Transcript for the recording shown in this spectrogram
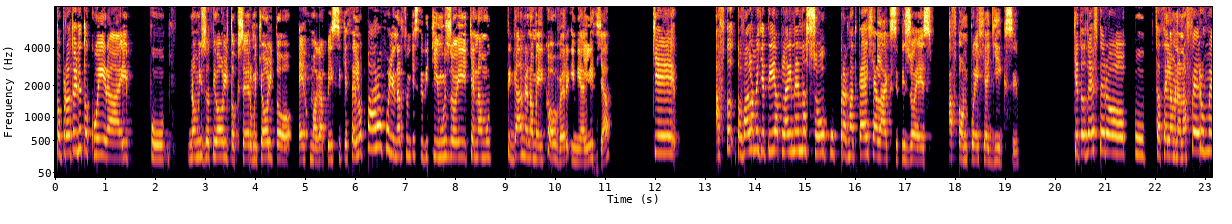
Το πρώτο είναι το Queer Eye, που νομίζω ότι όλοι το ξέρουμε και όλοι το έχουμε αγαπήσει και θέλω πάρα πολύ να έρθουν και στη δική μου ζωή και να μου την κάνουν ένα makeover, είναι η αλήθεια. Και αυτό το βάλαμε γιατί απλά είναι ένα show που πραγματικά έχει αλλάξει τις ζωές αυτόν που έχει αγγίξει. Και το δεύτερο που θα θέλαμε να αναφέρουμε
